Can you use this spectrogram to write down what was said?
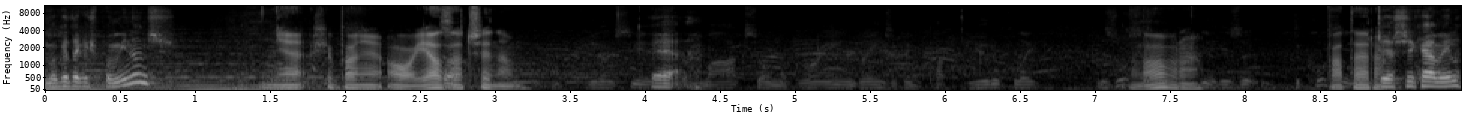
Mogę tak jakoś pominąć? Nie, chyba nie. O, ja zaczynam. Ja. No dobra. Patera. Pierwszy Kamil.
